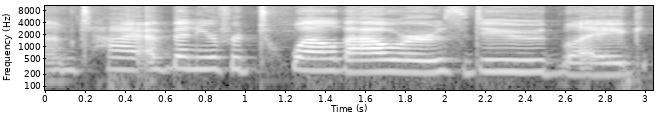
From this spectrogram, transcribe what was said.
I'm tired. I've been here for 12 hours, dude. Like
